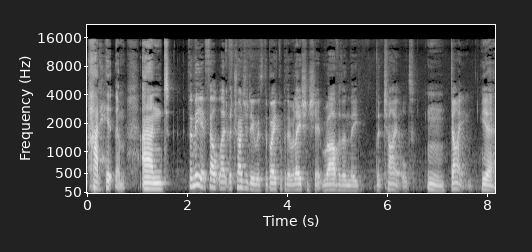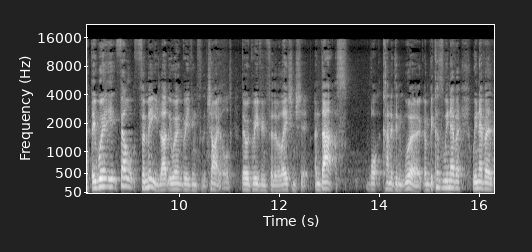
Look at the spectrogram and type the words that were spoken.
had hit them, and For me, it felt like the tragedy was the breakup of the relationship rather than the the child hmm. dying. yeah, They were. It felt for me like they weren't grieving for the child; they were grieving for the relationship, and that's what kind of didn't work. And because we never, we never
